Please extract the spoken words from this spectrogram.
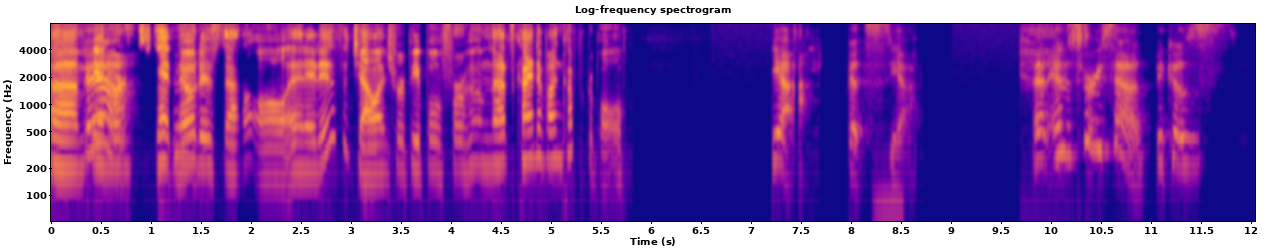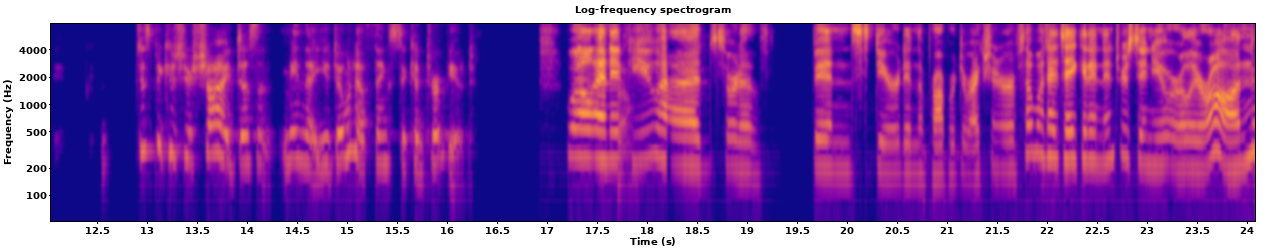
um, in order to get noticed at all. And it is a challenge for people for whom that's kind of uncomfortable. Yeah, it's yeah. And and it's very sad because just because you're shy doesn't mean that you don't have things to contribute. Well, and if you had sort of been steered in the proper direction, or if someone had taken an interest in you earlier on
